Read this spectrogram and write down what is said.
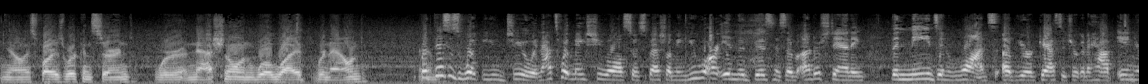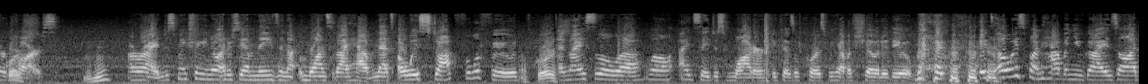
you know, as far as we're concerned, we're national and worldwide renowned. But this is what you do, and that's what makes you all so special. I mean, you are in the business of understanding the needs and wants of your guests that you're going to have in your cars. Mm-hmm. All right, just make sure you know understand the needs and wants that I have, and that's always stocked full of food. Of course. A nice little, uh, well, I'd say just water because of course we have a show to do. But it's always fun having you guys on.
